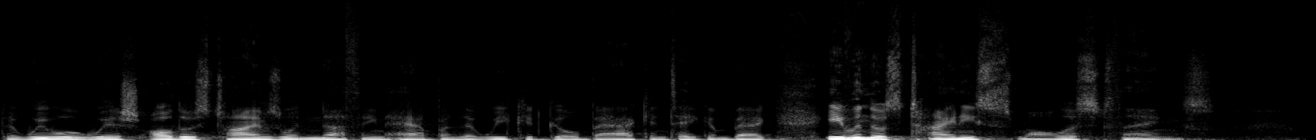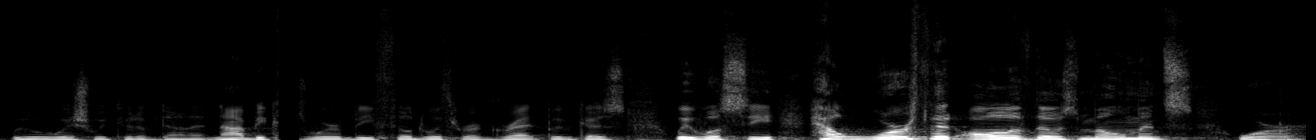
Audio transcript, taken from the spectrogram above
that we will wish all those times when nothing happened that we could go back and take them back. Even those tiny, smallest things, we will wish we could have done it. Not because we'll be filled with regret, but because we will see how worth it all of those moments were.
